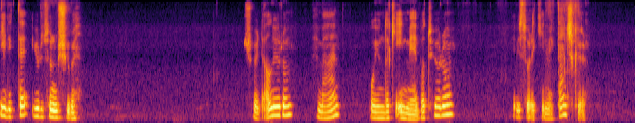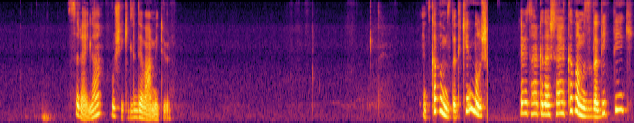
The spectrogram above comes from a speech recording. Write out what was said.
birlikte yürütülmüş gibi. Şöyle alıyorum. Hemen boyundaki ilmeğe batıyorum. Ve bir sonraki ilmekten çıkıyorum. Sırayla bu şekilde devam ediyorum. Evet kapımızda dikelim buluşalım. Evet arkadaşlar kapımızı da diktik.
